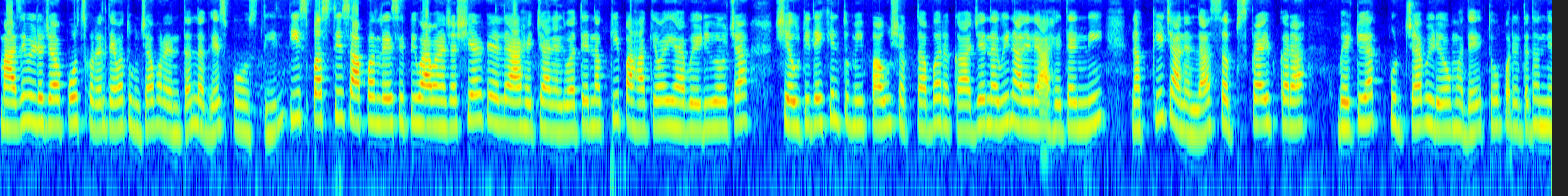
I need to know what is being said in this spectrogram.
माझे व्हिडिओ जेव्हा पोस्ट करेल तेव्हा तुमच्यापर्यंत लगेच पोहोचतील. तीस पस्तीस आपण रेसिपी वावरण्याच्या शेअर केलेल्या आहे चॅनलवर ते नक्की पहा किंवा ह्या व्हिडिओच्या शेवटी देखील तुम्ही पाहू शकता बरं का. जे नवीन आलेले आहे त्यांनी नक्की चॅनलला सबस्क्राईब करा. भेटूयात पुढच्या व्हिडिओमध्ये. तोपर्यंत धन्यवाद.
